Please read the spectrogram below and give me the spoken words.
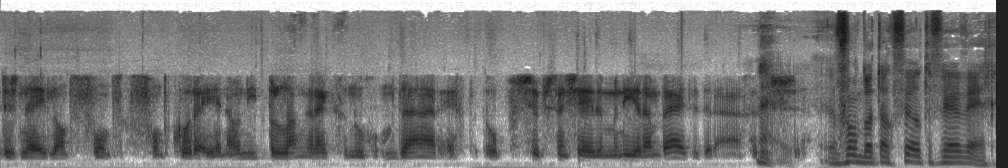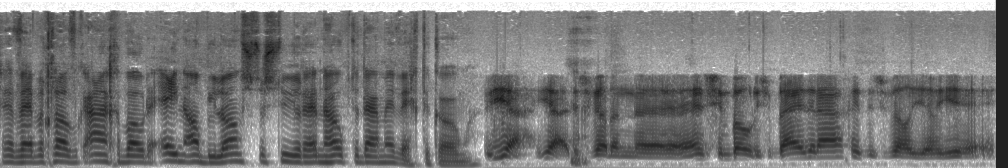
Dus Nederland vond, vond Korea nou niet belangrijk genoeg om daar echt op substantiële manier aan bij te dragen. Nee, dus, we vonden dat ook veel te ver weg. We hebben geloof ik aangeboden één ambulance te sturen en hoopten daarmee weg te komen. Ja, ja dus wel een, een symbolische bijdrage. Dus wel je, je,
